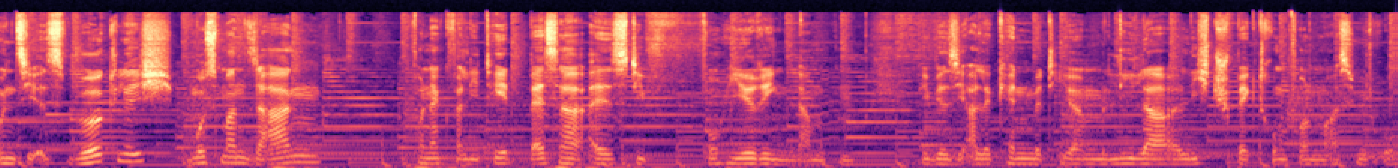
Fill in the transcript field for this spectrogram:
und sie ist wirklich, muss man sagen, von der Qualität besser als die vorherigen Lampen, wie wir sie alle kennen mit ihrem lila Lichtspektrum von Mars Hydro.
